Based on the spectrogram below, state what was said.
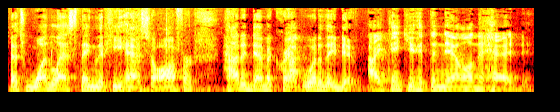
That's one less thing that he has to offer. How do Democrats? What do they do? I think you hit the nail on the head.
